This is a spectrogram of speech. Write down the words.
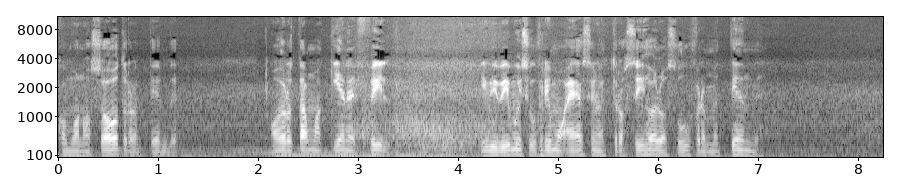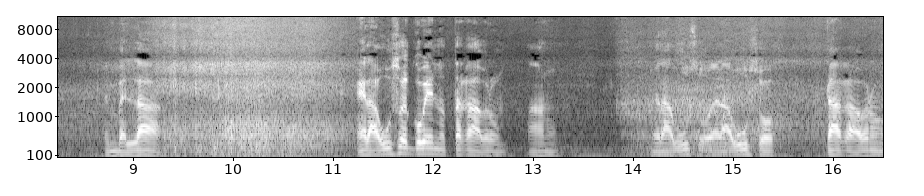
como nosotros, ¿entiendes? Nosotros estamos aquí en el field y vivimos y sufrimos eso y nuestros hijos lo sufren, ¿me entiendes? En verdad, el abuso del gobierno está cabrón, mano. El abuso, el abuso está cabrón.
